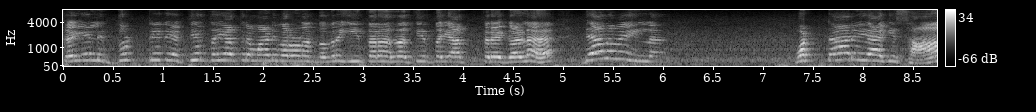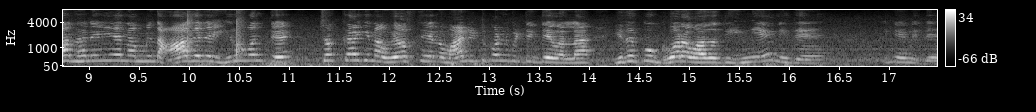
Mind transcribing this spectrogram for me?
ಕೈಯಲ್ಲಿ ದುಡ್ಡಿದೆ ತೀರ್ಥಯಾತ್ರೆ ಮಾಡಿ ಬರೋಣ ಅಂತಂದ್ರೆ ಈ ತರಹದ ತೀರ್ಥಯಾತ್ರೆಗಳ ಜ್ಞಾನವೇ ಇಲ್ಲ. ಒಟ್ಟಾರೆಯಾಗಿ ಸಾಧನೆಯೇ ನಮ್ಮಿಂದ ಆಗದೆ ಇರುವಂತೆ ಚೊಕ್ಕಾಗಿ ನಾವು ವ್ಯವಸ್ಥೆಯನ್ನು ಮಾಡಿಟ್ಟುಕೊಂಡು ಬಿಟ್ಟಿದ್ದೇವಲ್ಲ, ಇದಕ್ಕೂ ಘೋರವಾದದ್ದು ಇನ್ನೇನಿದೆ? ಇನ್ನೇನಿದೆ?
